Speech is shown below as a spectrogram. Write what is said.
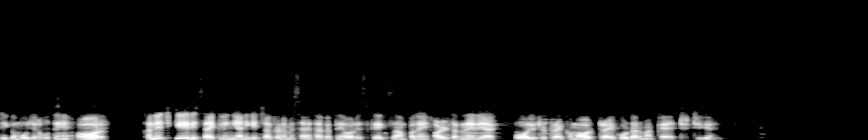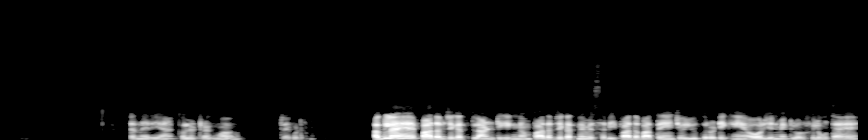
डिकम्पोजर होते हैं और खनिज के रिसाइकलिंग यानी कि चक्रण में सहायता करते हैं और इसके एग्ज़ाम्पल हैं अल्टरनेरिया पॉलिटोट्रैकोमा और ट्राइकोडर्मा कैट ठीक है? अगला है पादप जगत प्लांटी किंगडम पादप जगत में वे सभी पादप आते हैं जो यूक्रोटिक हैं और जिनमें क्लोरोफिल होता है।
